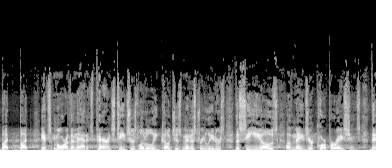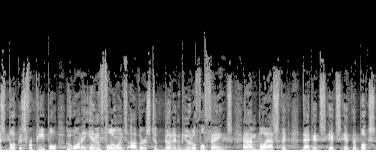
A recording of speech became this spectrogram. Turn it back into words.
but, but it's more than that. It's parents, teachers, little league coaches, ministry leaders, the CEOs of major corporations. This book is for people who want to influence others to good and beautiful things. And I'm blessed that, that it's, it's, it, the book's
